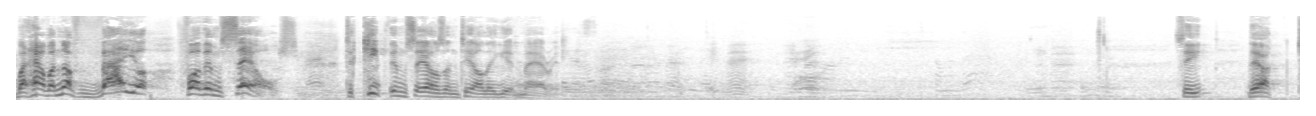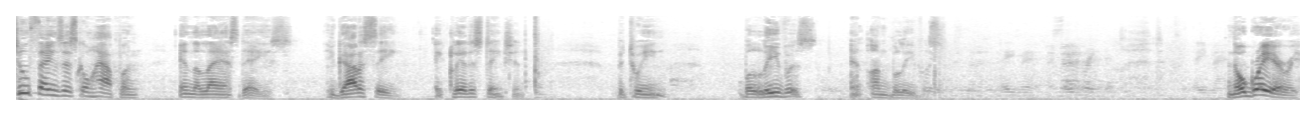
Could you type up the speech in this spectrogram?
but have enough value for themselves to keep themselves until they get married. See, there are two things that's going to happen in the last days. You got to see a clear distinction between believers and unbelievers. No gray area.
